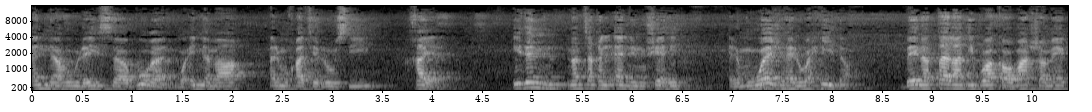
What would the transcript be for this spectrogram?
أنه ليس بوغان وإنما المقاتل الروسي خيال. إذا ننتقل الآن لنشاهد المواجهة الوحيدة بين التايلاندي بواكا وبانشاميك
